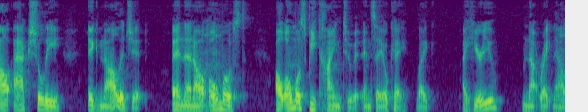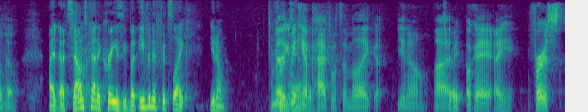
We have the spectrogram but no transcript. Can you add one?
I'll actually acknowledge it and then I'll mm-hmm. almost I'll almost be kind to it and say, okay, like I hear you, not right now mm-hmm. though. And that sounds right. kind of crazy, but even if it's like you know, I mean, like example, making a pact with them, like you know, I, right. okay, I first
